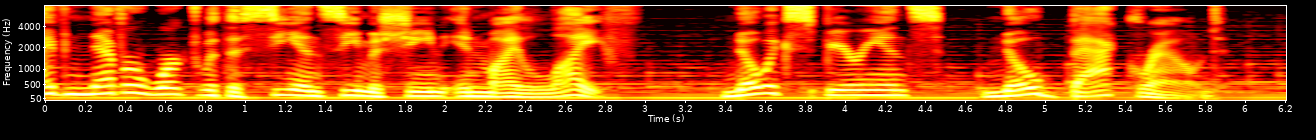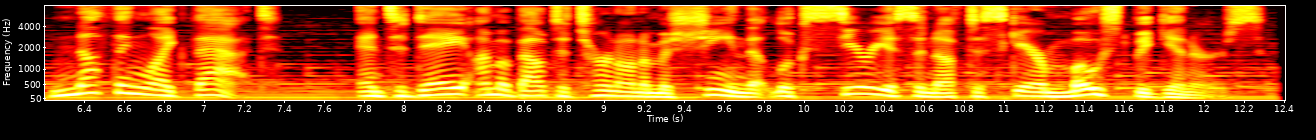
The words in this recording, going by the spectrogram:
I've never worked with a CNC machine in my life. No experience, no background, nothing like that. And today I'm about to turn on a machine that looks serious enough to scare most beginners.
